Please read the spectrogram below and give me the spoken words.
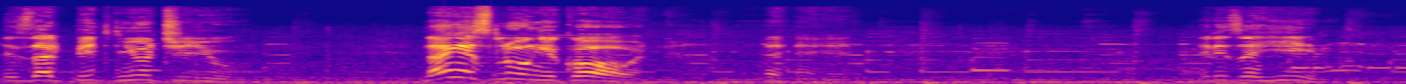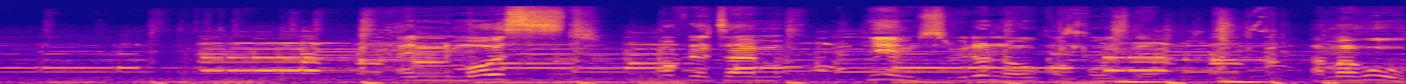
is that bit new to you? Nangesilungu ikhona it is a hymn. And most of the time hymns we don't know who composed them. Amahu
